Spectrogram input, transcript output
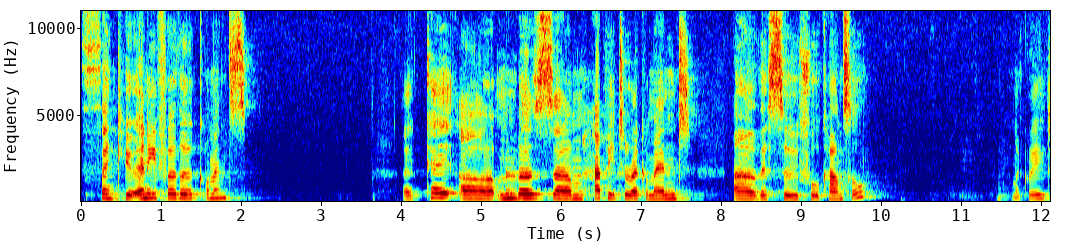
Thank you. Any further comments? Okay, members um, happy to recommend uh, this to full council? Agreed.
